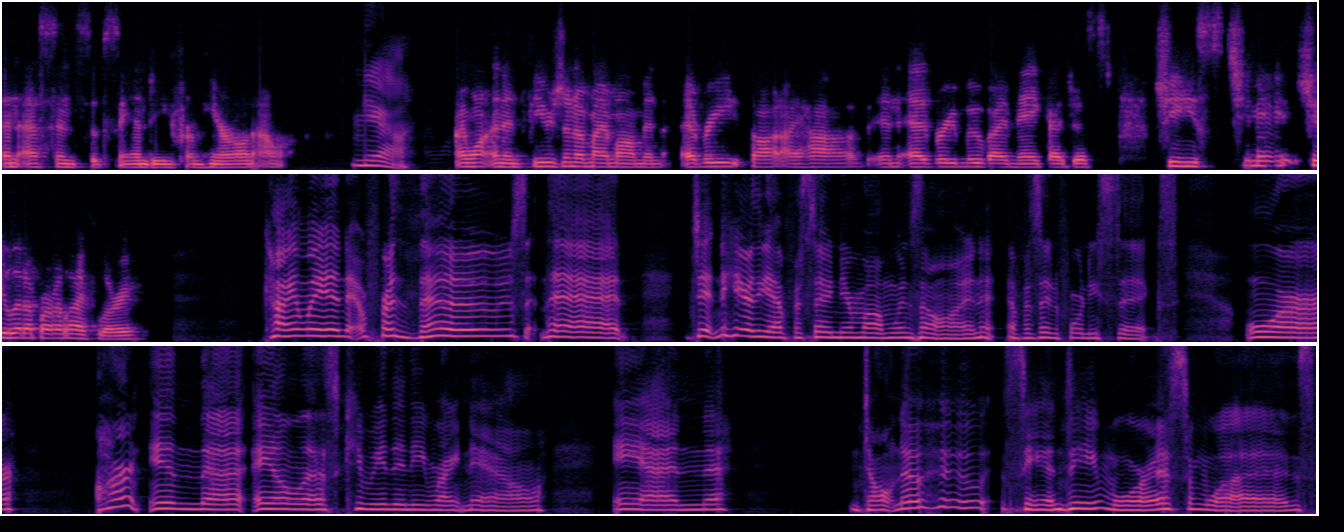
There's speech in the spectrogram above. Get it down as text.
an essence of Sandy from here on out. Yeah. I want an infusion of my mom in every thought I have, in every move I make. I just she's she made she lit up our life, Lori. Kylan, for those that didn't hear the episode your mom was on, episode 46, or aren't in the ALS community right now and don't know who Sandy Morris was,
